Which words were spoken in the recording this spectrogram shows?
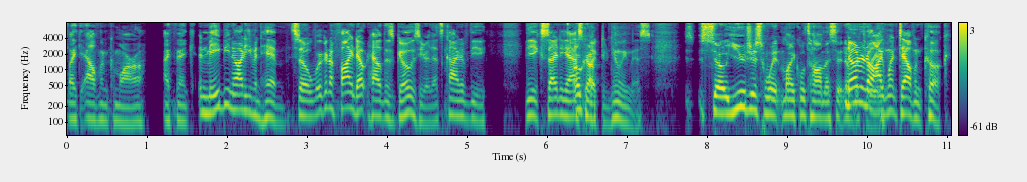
like Alvin Kamara. I think, and maybe not even him. So we're gonna find out how this goes here. That's kind of the the exciting aspect of doing this. so you just went Michael Thomas at No, no, no. three. I went Dalvin Cook.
